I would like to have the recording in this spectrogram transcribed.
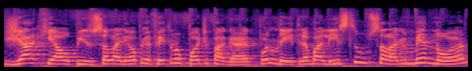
já que há o piso salarial, o prefeito não pode pagar, por lei trabalhista, um salário menor.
